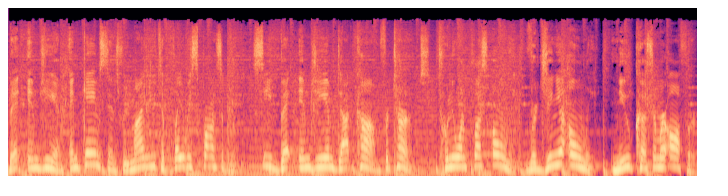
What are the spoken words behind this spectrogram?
BetMGM and GameSense remind you to play responsibly. See BetMGM.com for terms. 21 plus only, Virginia only. New customer offer.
